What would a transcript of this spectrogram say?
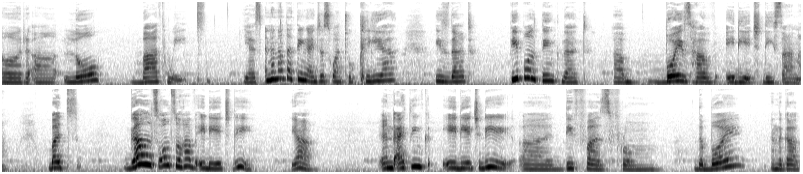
or uh, low birth weight. Yes, and another thing I just want to clear is that people think that uh, boys have ADHD sana, but girls also have ADHD. Yeah, and I think ADHD uh, differs from the boy and the girl.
